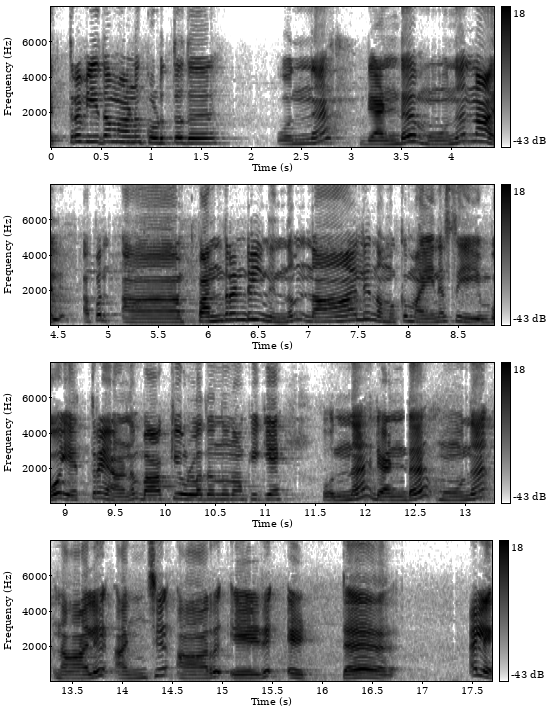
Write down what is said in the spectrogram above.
എത്ര വീതമാണ് കൊടുത്തത്? ഒന്ന് രണ്ട് മൂന്ന് നാല്. അപ്പം പന്ത്രണ്ടിൽ നിന്നും നാല് നമുക്ക് മൈനസ് ചെയ്യുമ്പോൾ എത്രയാണ് ബാക്കിയുള്ളതെന്ന് നോക്കിക്കേ. ഒന്ന് രണ്ട് മൂന്ന് നാല് അഞ്ച് ആറ് ഏഴ് എട്ട്. അല്ലേ?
